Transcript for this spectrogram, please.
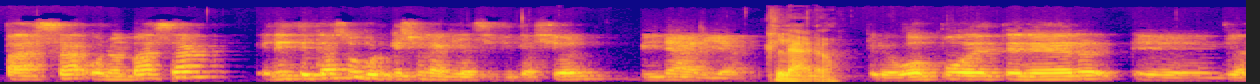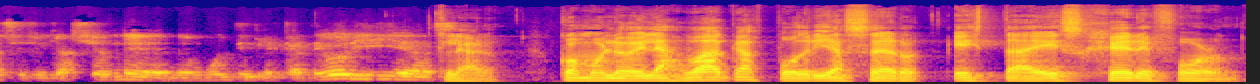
Pasa o no pasa, en este caso porque es una clasificación binaria. Claro, Pero vos podés tener eh, clasificación de, de múltiples categorías. claro. Como lo de las vacas podría ser, esta es Hereford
